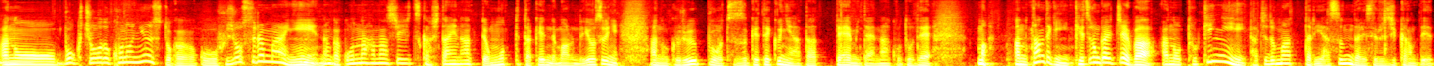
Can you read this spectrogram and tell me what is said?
あのー僕ちょうどこのニュースとかがこう浮上する前に、なんかこんな話いつかしたいなって思ってた件でもあるんで要するにあのグループを続けていくにあたってみたいなことで、まあ、あの端的に結論から言っちゃえばあの時に立ち止まったり休んだりする時間って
